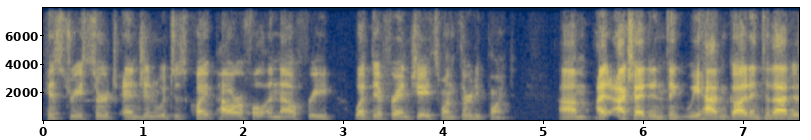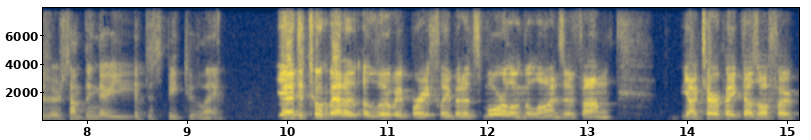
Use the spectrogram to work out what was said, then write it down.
history search engine, which is quite powerful and now free? What differentiates 130 point?" Um, I actually I didn't think we hadn't got into that. Is there something there you get to speak to, Laine? Yeah, I did talk about it a little bit briefly, but it's more along the lines of, um, you know, does offer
